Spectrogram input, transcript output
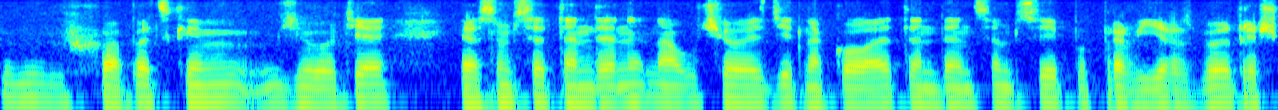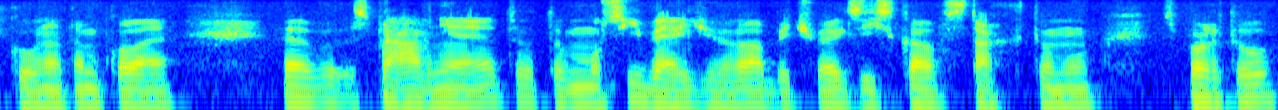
v chlapeckém životě. Já jsem se ten den naučil jezdit na kole, ten den jsem si poprvé rozbil držku na tom kole. E, správně, to, to musí být, že aby člověk získal vztah k tomu sportu.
